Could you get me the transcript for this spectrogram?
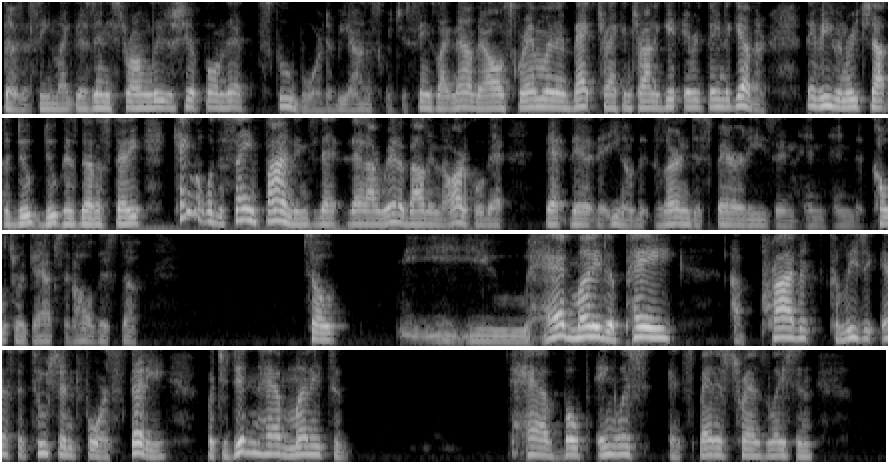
Doesn't seem like there's any strong leadership on that school board, to be honest with you. Seems like now they're all scrambling and backtracking, trying to get everything together. They've even reached out to Duke. Duke has done a study, came up with the same findings that that I read about in the article that that there, you know, the learning disparities and, and and the culture gaps and all this stuff. So you had money to pay a private collegiate institution for study, but you didn't have money to have both English and Spanish translation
